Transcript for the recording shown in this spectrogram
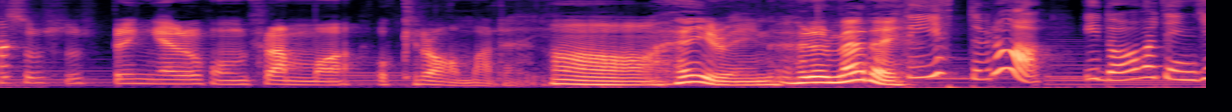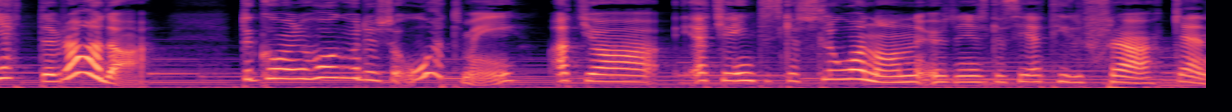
Och så så springer hon fram och, och kramar dig. Ja, hej Rain. Hur är det med dig? Det är jättebra! Idag har varit en jättebra dag. Du kommer ihåg vad du sa åt mig? Att jag, att jag inte ska slå någon utan jag ska säga till fröken.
